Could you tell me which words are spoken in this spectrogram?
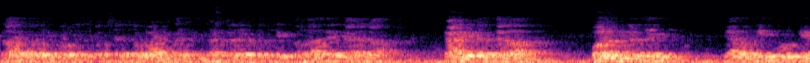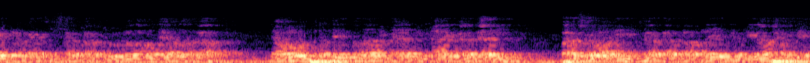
राष्ट्रवादी काँग्रेस पक्षाच्या वाढीसाठी झटणाऱ्या प्रत्येक पदाधिकाऱ्याला कार्यकर्त्याला बळ दिलं जाईल. त्यामध्ये कोणत्याही प्रकारची शंका विरोधामध्ये आणू नका. त्यामुळे प्रत्येक पदाधिकाऱ्यांनी कार्यकर्त्यांनी पक्षवाढीच्या करता प्रयत्न केला पाहिजे.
